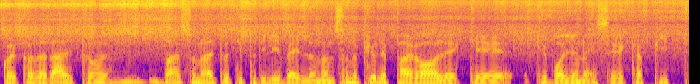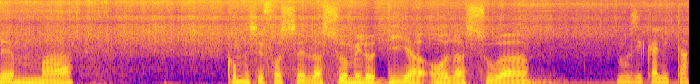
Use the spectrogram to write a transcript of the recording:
qualcosa d'altro, va su un altro tipo di livello, non sono più le parole che, che vogliono essere capite, ma come se fosse la sua melodia o la sua Musicalità.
